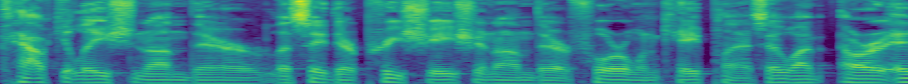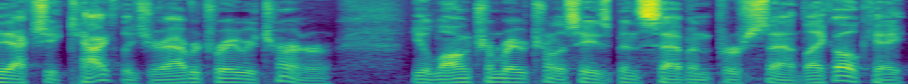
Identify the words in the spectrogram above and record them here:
calculation on their, let's say their appreciation on their 401k plan, say, well, or it actually calculates your average rate of return or your long term rate of return, let's say it's been 7%. Like, okay,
